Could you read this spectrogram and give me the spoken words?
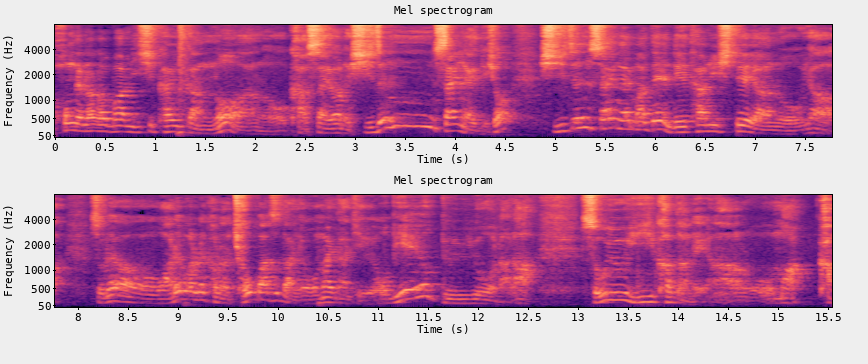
本来ならば西海岸のあの火災はね自然災害でしょ。自然災害までネタにしてあのいやそれは我々から懲罰だよ。お前たち怯えよというようななそういう言い方ねあのまあ考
